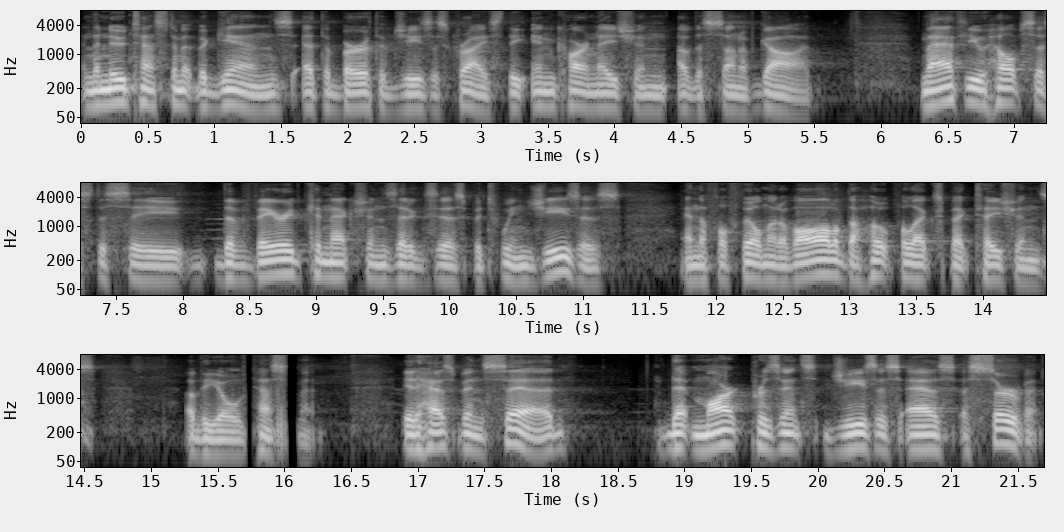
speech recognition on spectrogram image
and the New Testament begins at the birth of Jesus Christ, the incarnation of the Son of God. Matthew helps us to see the varied connections that exist between Jesus and the fulfillment of all of the hopeful expectations of the Old Testament. It has been said that Mark presents Jesus as a servant.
